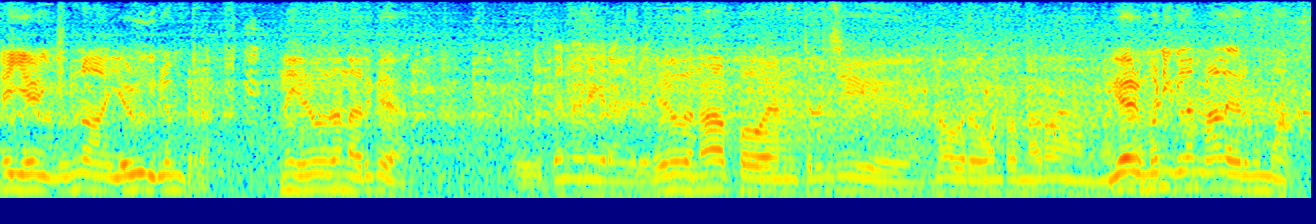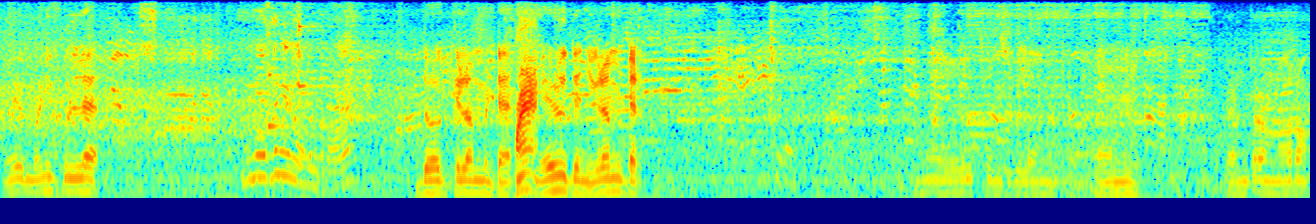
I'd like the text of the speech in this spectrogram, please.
ஏய் ஏழு இன்னும் எழுபது கிலோமீட்டரா இன்னும் எழுபது தானே இருக்கு? எழுபது தான் நினைக்கிறேன் இரு. எழுபதுனா இப்போ எனக்கு தெரிஞ்சு இன்னும் ஒரு ஒன்றரை மணி நேரம் ஏழு மணிக்கெல்லாம் மேலே இருக்கணுமா? ஏழு மணிக்குள்ள. தோ கிலோமீட்டர். எழுபத்தஞ்சு கிலோமீட்டர். இன்னும் எழுபத்தஞ்சு கிலோமீட்டர்? ம். ரெண்டரை மணி நேரம்.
